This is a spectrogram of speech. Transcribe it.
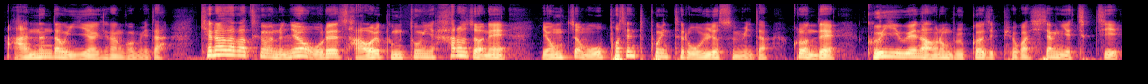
않는다고 이야기를 한 겁니다. 캐나다 같은 경우는요, 올해 4월 금통이 하루 전에 0.5%포인트를 올렸습니다. 그런데 그 이후에 나오는 물가 지표가 시장 예측치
